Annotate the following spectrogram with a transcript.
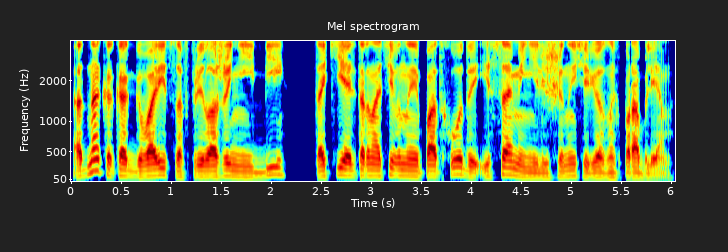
Однако, как говорится в приложении B, такие альтернативные подходы и сами не лишены серьезных проблем.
